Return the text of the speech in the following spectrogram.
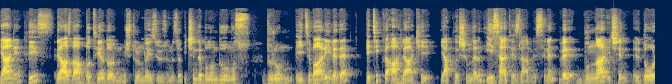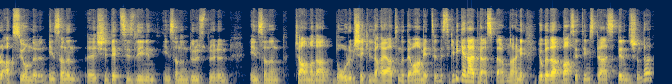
Yani biz biraz daha batıya dönmüş durumdayız yüzümüzü. İçinde bulunduğumuz durum itibariyle de etik ve ahlaki yaklaşımların iyi sentezlenmesinin ve bunlar için e, doğru aksiyonların, insanın e, şiddetsizliğinin, insanın dürüstlüğünün, insanın çalmadan doğru bir şekilde hayatını devam ettirmesi gibi genel prensipler bunlar. Hani yogada bahsettiğimiz prensiplerin dışında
